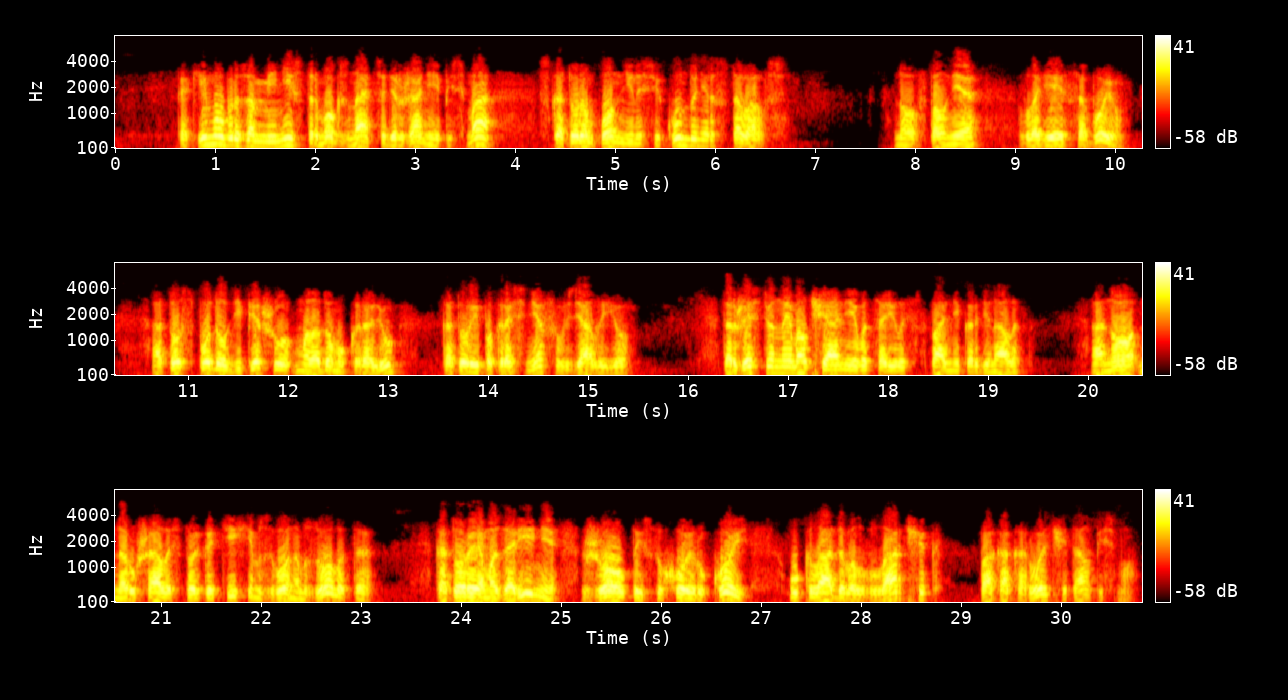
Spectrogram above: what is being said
Каким образом министр мог знать содержание письма, с которым он ни на секунду не расставался? Но, вполне владея собою, Атос подал депешу молодому королю, который, покраснев, взял ее. Торжественное молчание воцарилось в спальне кардинала. Оно нарушалось только тихим звоном золота, которое Мазарини желтой сухой рукой укладывал в ларчик, пока король читал письмо.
